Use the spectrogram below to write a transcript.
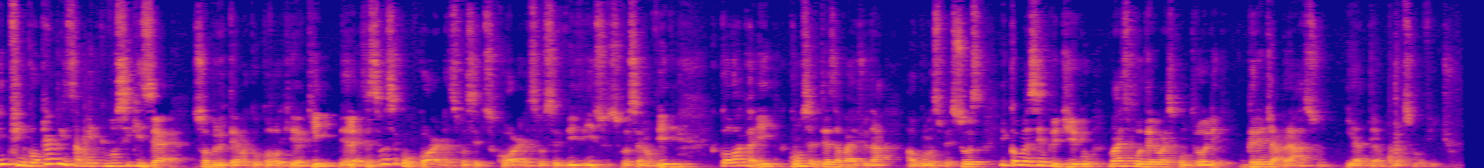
enfim, qualquer pensamento que você quiser sobre o tema que eu coloquei aqui, beleza? Se você concorda, se você discorda, se você vive isso, se você não vive, coloca aí, com certeza vai ajudar algumas pessoas. E como eu sempre digo, mais poder, mais controle. Grande abraço e até o próximo vídeo.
